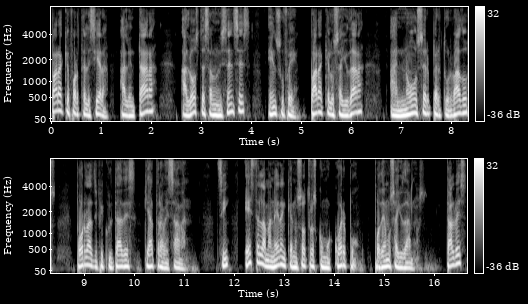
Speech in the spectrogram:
para que fortaleciera, alentara a los tesalonicenses en su fe, para que los ayudara a no ser perturbados por las dificultades que atravesaban. ¿Sí? Esta es la manera en que nosotros como cuerpo podemos ayudarnos. Tal vez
